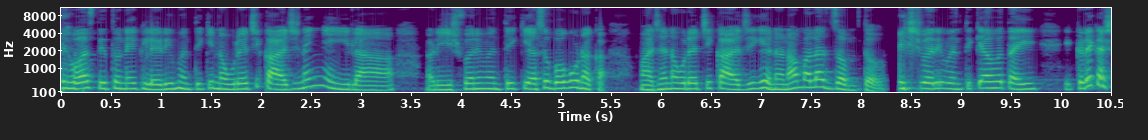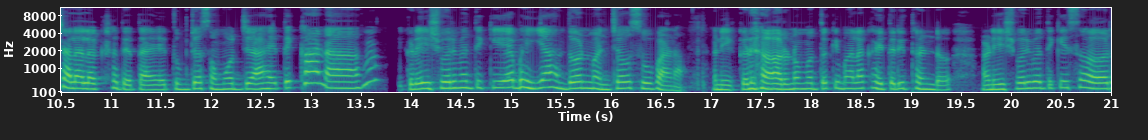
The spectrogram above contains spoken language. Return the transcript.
तेव्हाच तिथून एक लेडी म्हणते की नवऱ्याची काळजी नाहीये हिला. आणि ईश्वरी म्हणते की असं बघू नका. माझ्या नवऱ्याची काळजी घेणं ना मला जमतं. ईश्वरी म्हणते की अहो ताई इकडे कशाला लक्ष देत आहे तुमच्यासमोर जे आहे ते खा ना इकडे ईश्वरी म्हणते की ए भैया दोन मंचाव सूप आणा. आणि इकडे अर्णव म्हणतो की मला काहीतरी थंड. आणि ईश्वरी म्हणते की सर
